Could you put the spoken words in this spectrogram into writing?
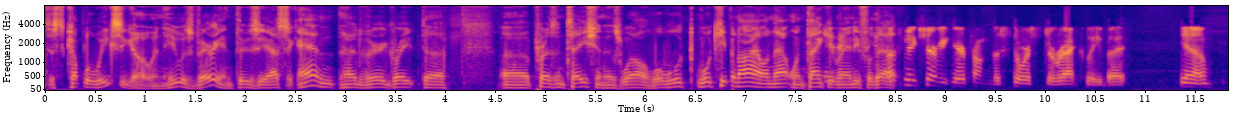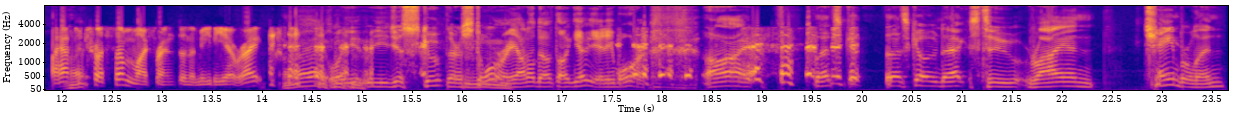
just a couple of weeks ago, and he was very enthusiastic and had a very great uh, uh, presentation as well. Well, we'll we'll keep an eye on that one. Thank you, Randy, for that. Let's make sure we hear from the source directly, but you know. I have to trust some of my friends in the media, right? All right. Well, you, you just scoop their story. I don't know if they'll give you any more. All right. Let's go, let's go next to Ryan Chamberlain,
